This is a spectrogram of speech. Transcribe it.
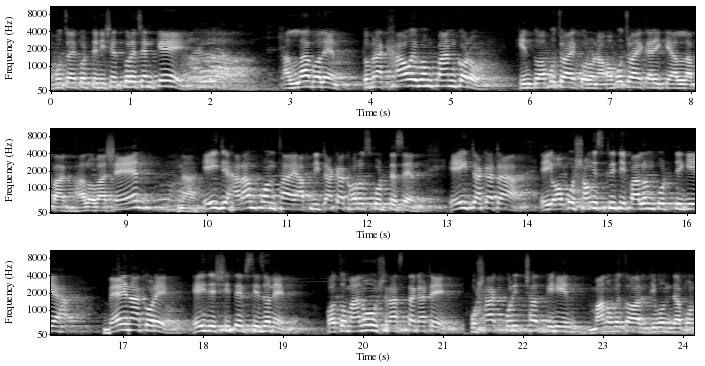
অপচয় করতে নিষেধ করেছেন কে? আল্লাহ বলেন, তোমরা খাও এবং পান করো, কিন্তু অপচয় করো না। অপচয়কারীকে আল্লাহ পাক ভালোবাসেন না। এই যে হারাম পন্থায় আপনি টাকা খরচ করতেছেন, এই টাকাটা এই অপসংস্কৃতি পালন করতে গিয়ে ব্যয় না করে, এই যে শীতের সিজনে কত মানুষ রাস্তাঘাটে পোশাক পরিচ্ছদবিহীন মানবতর জীবনযাপন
